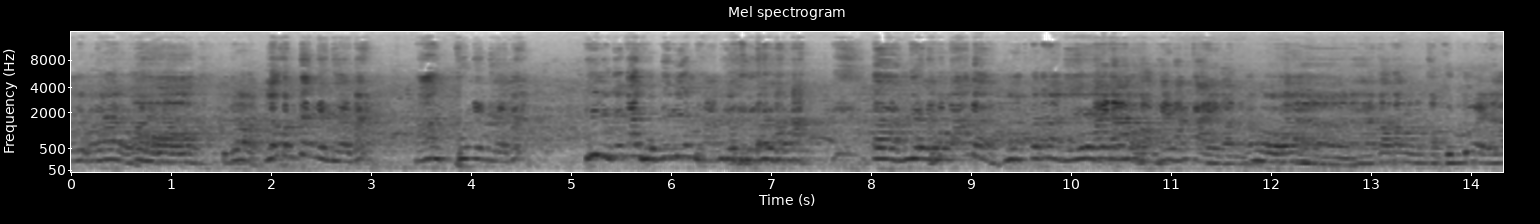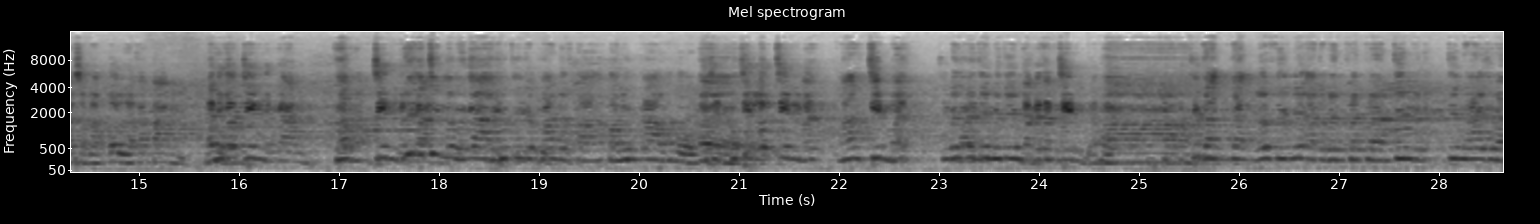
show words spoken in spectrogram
สเต็ปเขาได้โอ้โหสุดยอดแล้วคนเต้นเหนื่อยไหมฮะคุณเหนื่อยไหมพี่อยู่ใกล้ๆผมนี่พี่ยังถามอยู่เลยเออเหนื่อยเลยพี่น้ำเลยหอบกันขนาดนี้ให้น้ำก่อนให้น้ำไก่ก่อนครับผมเออนะฮะก็ต้องขอบคุณด้วยนะสำหรับอ้นแล้วก็ตั้มอันนี้ก็จิ้นเหมือนกันครับจิ้นเหมือนนี่กันจิ้มมาเหมือนกันพี่จิ้มกับบ้านเดอะสตาร์ครับตอนรุ่นเก้าครับผมเออจิ้นแล้วจิ้นไหมฮะจิ้มไหม ไม่ไม่จิ้มไม่จิ้มอยากให้ท่านจิ้นอยากอ่าอย่างอย่างเลิฟซิงนี่อาจจะเป็นแฟนๆจิ้มกันจิ้มให้ใช่ไหม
